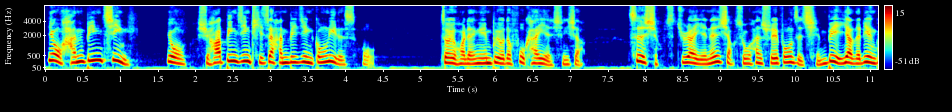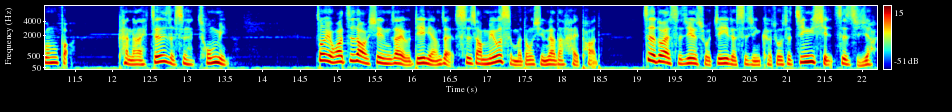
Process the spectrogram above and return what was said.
用寒冰镜，用雪蛤冰晶提升寒冰镜功力的时候，赵玉华两个人不由得互开眼，心想：这小子居然也能想出和随风子前辈一样的练功法，看来真的是很聪明。赵玉华知道现在有爹娘在，世上没有什么东西让他害怕的。这段时间所经历的事情可说是惊险至极呀！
